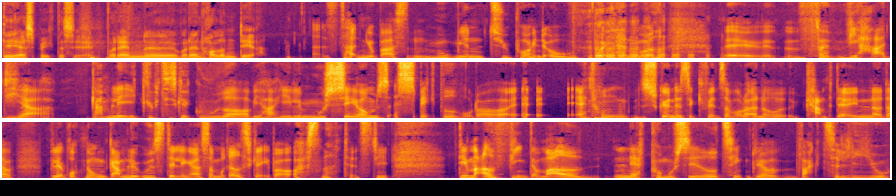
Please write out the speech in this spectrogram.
det aspekt af serien, hvordan, uh, hvordan holder den der? Der er den jo bare sådan Mumien 2.0 på en eller anden måde. øh, for vi har de her gamle egyptiske guder, og vi har hele museumsaspektet, hvor der er, nogle skønne sekvenser, hvor der er noget kamp derinde, og der bliver brugt nogle gamle udstillinger som redskaber og sådan noget den stil. Det er meget fint og meget nat på museet. Ting bliver vagt til live.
